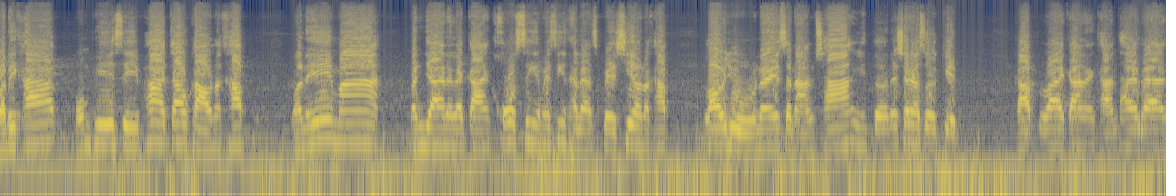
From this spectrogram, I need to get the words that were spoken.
สวัสดีครับ ผม PC ผ้าเจ้าเก่านะครับ วันนี้มาบรรยายในรายการโค c ซิ่ง Amazing Thailand Special นะครับ เราอยู่ในสนามช้าง International Circuit กับรายการแข่งขัน Thailand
